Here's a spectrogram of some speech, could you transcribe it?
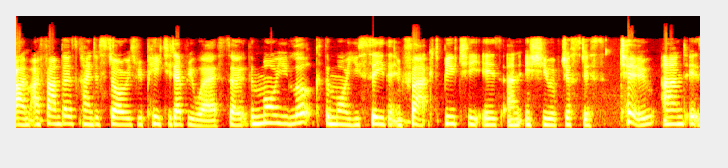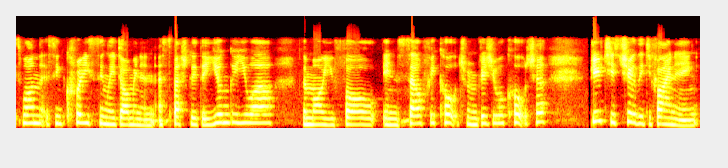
um, I found those kind of stories repeated everywhere. So the more you look, the more you see that, in fact, beauty is an issue of justice too. And it's one that's increasingly dominant, especially the younger you are, the more you fall in selfie culture and visual culture. Beauty is truly defining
